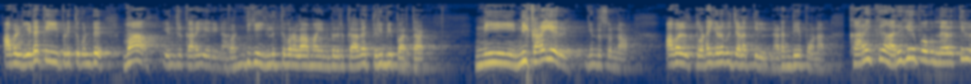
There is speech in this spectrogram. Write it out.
அவள் இடக்கையை பிடித்துக்கொண்டு வா என்று கரையேறினார். வண்டியை இழுத்து வரலாமா என்பதற்காக திரும்பி பார்த்தார் நீ நீ கரையேறு என்று சொன்னார். அவள் தொடையளவு ஜலத்தில் நடந்தே போனாள். கரைக்கு அருகே போகும் நேரத்தில்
